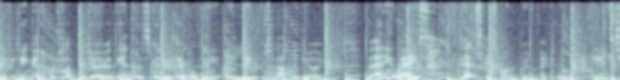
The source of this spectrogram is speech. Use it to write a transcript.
and if you didn't get to watch that video, at the end of this video there will be a link to that video. But anyways, let's get on with opening the package.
